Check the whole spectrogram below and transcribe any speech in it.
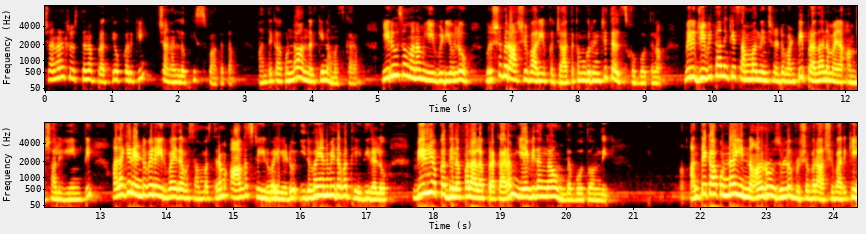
ఛానల్ చూస్తున్న ప్రతి ఒక్కరికి ఛానల్లోకి స్వాగతం. అంతేకాకుండా అందరికీ నమస్కారం. ఈరోజు మనం ఈ వీడియోలో వృషభ రాశి వారి యొక్క జాతకం గురించి తెలుసుకోబోతున్నాం. వీరి జీవితానికి సంబంధించినటువంటి ప్రధానమైన అంశాలు ఏంటి? అలాగే రెండు వేల ఇరవై ఐదవ సంవత్సరం ఆగస్టు ఇరవై ఏడు ఇరవై ఎనిమిదవ తేదీలలో వీరి యొక్క దినఫలాల ప్రకారం ఏ విధంగా ఉండబోతోంది? అంతేకాకుండా ఈ నాలుగు రోజుల్లో వృషభ రాశి వారికి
